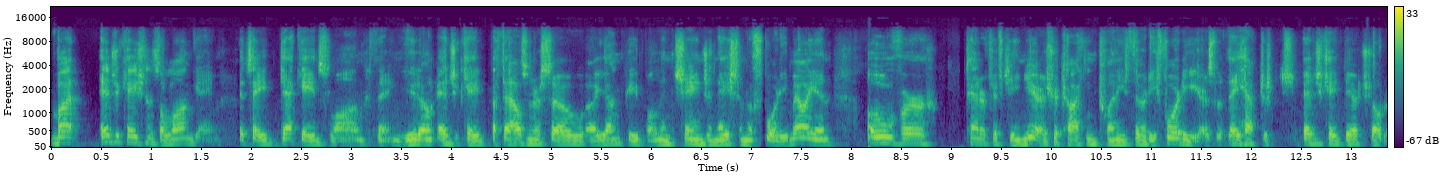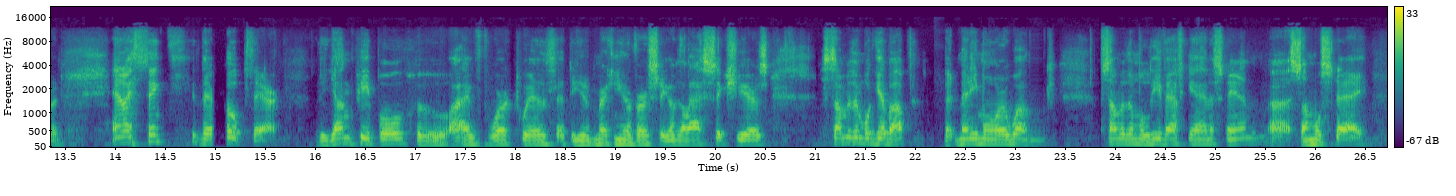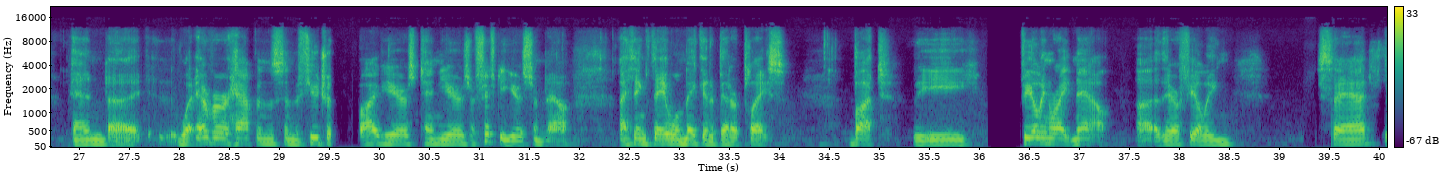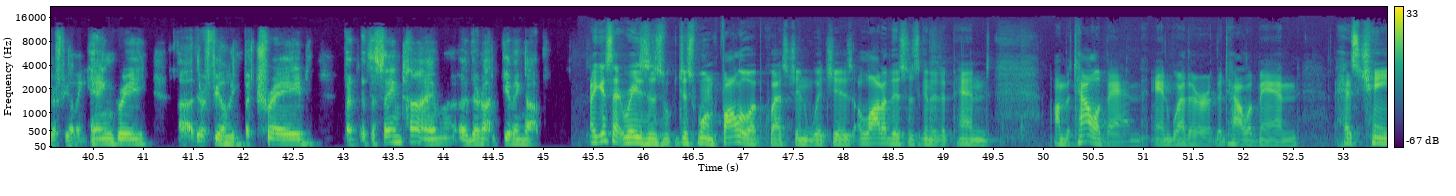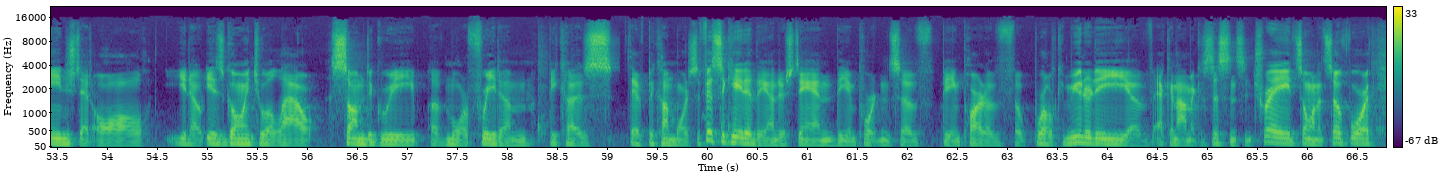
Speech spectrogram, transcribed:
But education is a long game. It's a decades long thing. You don't educate a thousand or so uh, young people and change a nation of 40 million over 10 or 15 years. You're talking 20, 30, 40 years, but they have to educate their children. And I think there's hope there. The young people who I've worked with at the American University over the last six years, some of them will give up, but many more won't. Some of them will leave Afghanistan, uh, some will stay. And uh, whatever happens in the future, five years, 10 years, or 50 years from now, I think they will make it a better place. But the feeling right now, uh, they're feeling sad, they're feeling angry, uh, they're feeling betrayed, but at the same time, uh, they're not giving up. I guess that raises just one follow up question, which is a lot of this is going to depend on the Taliban and whether the Taliban has changed at all, you know, is going to allow some degree of more freedom because they've become more sophisticated. They understand the importance of being part of the world community, of economic assistance and trade, so on and so forth.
